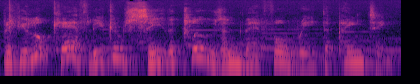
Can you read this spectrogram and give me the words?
But if you look carefully, you can see the clues and therefore read the painting.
